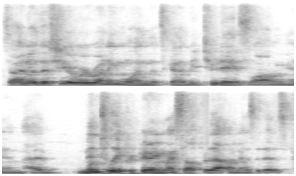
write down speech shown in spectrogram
So I know this year we're running one that's going to be two days long, and I'm mentally preparing myself for that one as it is.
